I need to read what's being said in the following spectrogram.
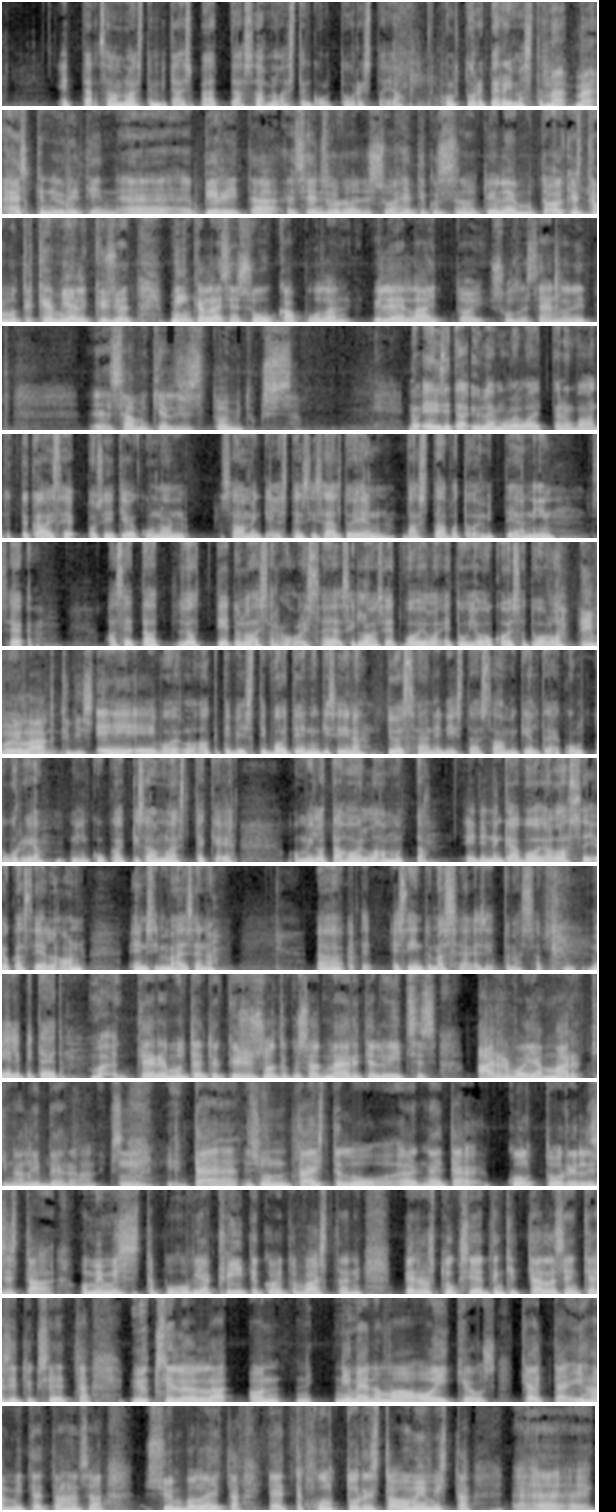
että saamelaisten pitäisi päättää saamelaisten kulttuurista ja kulttuuriperimästä. Mä, mä äsken yritin äh, Pirita sensuroida sua heti, kun sä sanoit Yle, mutta oikeastaan mun tekee mieli kysyä, että minkälaisen suukapulan Yle laittoi sulle? Sähän olit äh, saamenkielisessä toimituksessa. No ei sitä Yle mulle laittanut, vaan totta kai se positio, kun on saamenkielisten sisältöjen vastaava toimittaja, niin se asettaa, se on tietynlaisessa roolissa ja silloin se, että voi olla etujoukoissa tuolla. Ei voi olla aktivisti. Ei, ei voi olla aktivisti. Voi tietenkin siinä työssään edistää saamenkieltä ja kulttuuria, niin kuin kaikki saamelaiset tekee omilla tahoillaan, mutta ei tietenkään voi olla se, joka siellä on ensimmäisenä ää, esiintymässä ja esittämässä mielipiteitä. Tere, mun täytyy kysyä sulta, kun sä oot määritellyt itsesi arvoja markkinaliberaaliksi. Mm. Tämä sun taistelu näitä kulttuurillisesta omimisesta puhuvia kriitikoita vastaan, niin perustuuko se jotenkin tällaiseen käsitykseen, että yksilöllä on nimenomaan oikeus käyttää ihan mitä tahansa symboleita ja että kulttuurista omimista ää,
